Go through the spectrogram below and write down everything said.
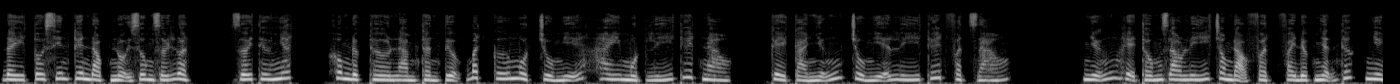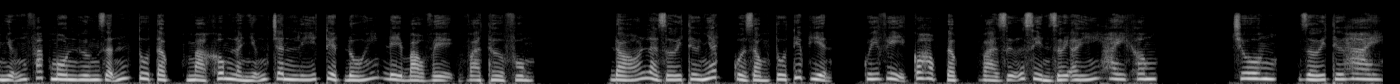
đây tôi xin tuyên đọc nội dung giới luật. Giới thứ nhất, không được thờ làm thần tượng bất cứ một chủ nghĩa hay một lý thuyết nào, kể cả những chủ nghĩa lý thuyết Phật giáo. Những hệ thống giáo lý trong đạo Phật phải được nhận thức như những pháp môn hướng dẫn tu tập mà không là những chân lý tuyệt đối để bảo vệ và thờ phụng. Đó là giới thứ nhất của dòng tu tiếp hiện, quý vị có học tập và giữ gìn giới ấy hay không? Chuông, giới thứ hai,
